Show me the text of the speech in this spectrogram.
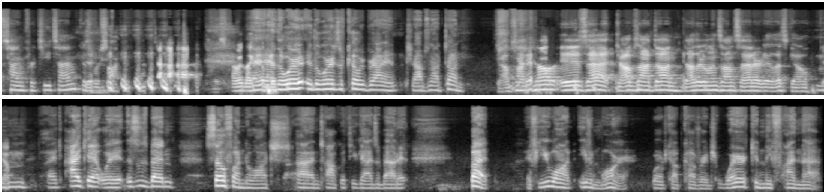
It's time for tea time because we're soccer. I would like and, to and the word, in the words of Kobe Bryant, job's not done. jobs no, on it is that. Job's not done. Netherlands on Saturday. Let's go. Yep. Mhm. Like, I can't wait. This has been so fun to watch uh, and talk with you guys about it. But if you want even more World Cup coverage, where can they find that?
